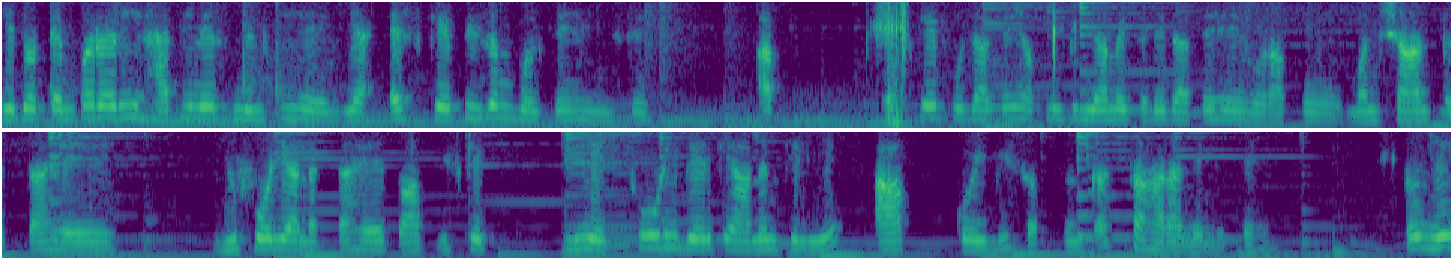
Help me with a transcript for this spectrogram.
ये जो टेम्पररी हैप्पीनेस मिलती है, या एस्केपिज्म बोलते हैं इसे, आप एस्केप हो जाते हैं, अपनी दुनिया में चले जाते हैं और आपको मन शांत लगता है यूफोरिया लगता है तो आप इसके लिए थोड़ी देर के आनंद के लिए आप कोई भी सब्सटेंस का सहारा ले लेते हैं। तो ये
